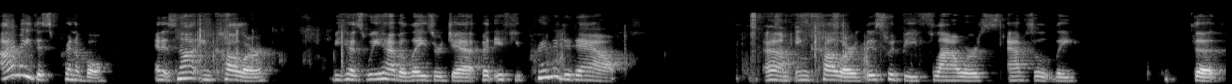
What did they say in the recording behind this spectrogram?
I made this printable, and it's not in color because we have a laser jet, but if you printed it out, um, in color, this would be flowers, absolutely. The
